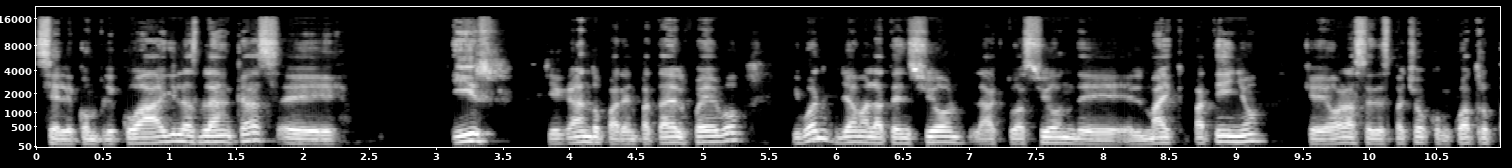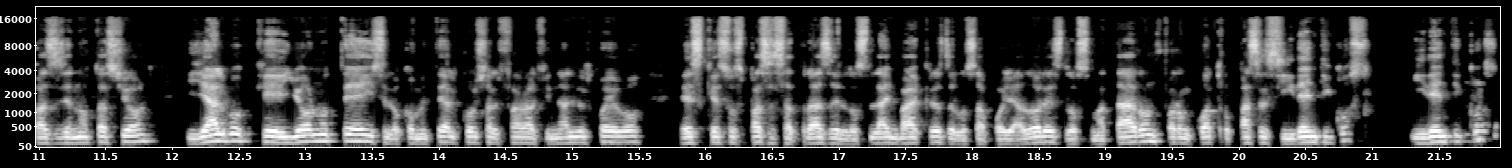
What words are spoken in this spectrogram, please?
se le complicó a Águilas Blancas eh, ir llegando para empatar el juego y bueno, llama la atención la actuación del Mike Patiño, que ahora se despachó con cuatro pases de anotación Y algo que yo noté y se lo comenté al coach Alfaro al final del juego es que esos pases atrás de los linebackers, de los apoyadores, los mataron. Fueron cuatro pases idénticos, idénticos.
